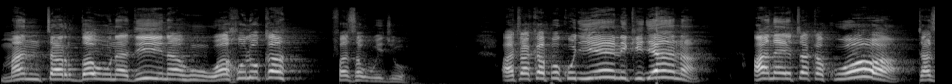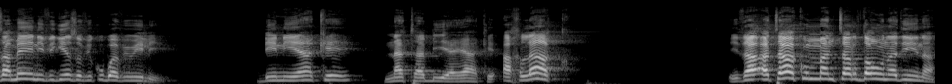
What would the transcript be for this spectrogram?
man tardawna dinahu wa khuluqahu fazawijuhu atakapokujieni kijana anayetaka kuoa tazameni vigezo vikubwa viwili. Dini yake na tabia yake. Akhlaq. Idha atakum man tardawna dina.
